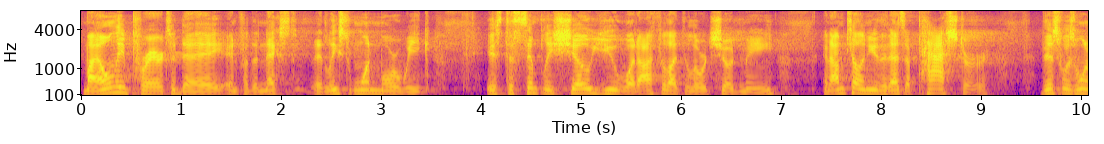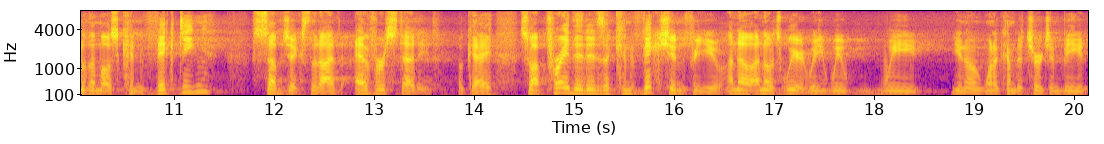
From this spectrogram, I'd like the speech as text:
My only prayer today, and for the next at least one more week, is to simply show you what I feel like the Lord showed me. And I'm telling you that as a pastor, this was one of the most convicting subjects that I've ever studied. Okay? So I pray that it is a conviction for you. I know, I know it's weird. We, we, we you know, want to come to church and be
